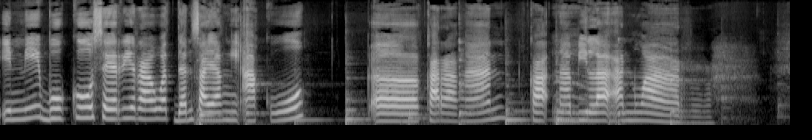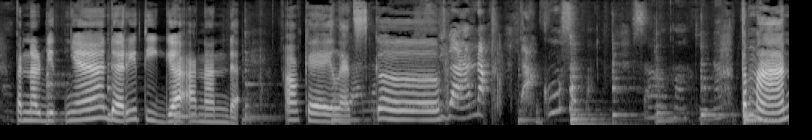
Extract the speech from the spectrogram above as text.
ini buku seri Rawat dan Sayangi Aku eh, karangan Kak Nabila Anwar. Penerbitnya dari Tiga Ananda. Oke, let's go. tiga anak aku Kina Teman,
